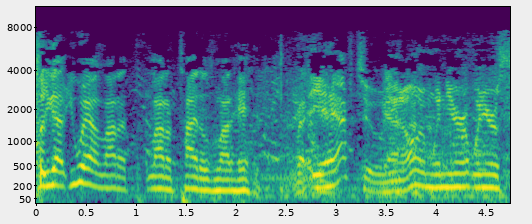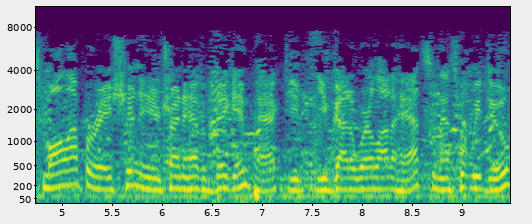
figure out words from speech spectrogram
So you got you wear a lot of a lot of titles, a lot of heads. You have to, Yeah. you know, and when you're when you're a small operation and you're trying to have a big impact, you you've got to wear a lot of hats, and that's what we do.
